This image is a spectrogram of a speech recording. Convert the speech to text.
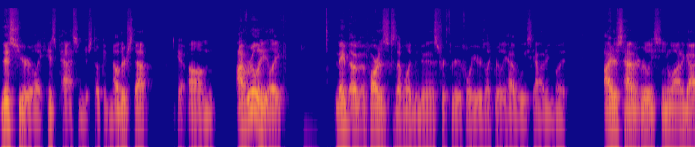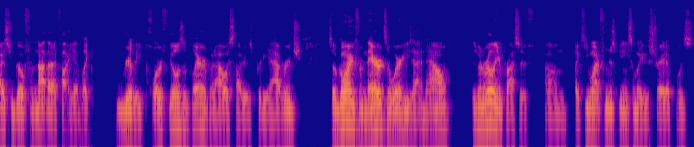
This year, like his passing just took another step. Yeah. Um, I've really like maybe a part of this because I've only been doing this for three or four years, like really heavily scouting, but I just haven't really seen a lot of guys who go from not that I thought he had like really poor feel as a player, but I always thought he was pretty average. So going from there to where he's at now has been really impressive. Um, like he went from just being somebody who straight up was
